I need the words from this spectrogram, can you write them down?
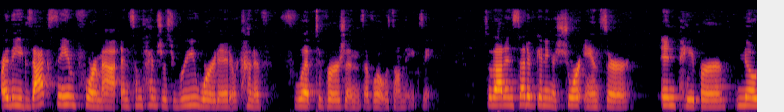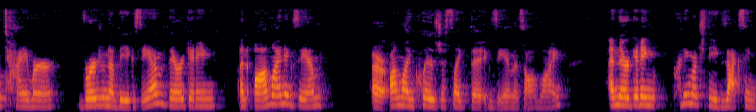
are the exact same format and sometimes just reworded or kind of flipped versions of what was on the exam. So that instead of getting a short answer in paper, no timer version of the exam, they were getting an online exam or online quiz just like the exam is online. And they're getting pretty much the exact same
